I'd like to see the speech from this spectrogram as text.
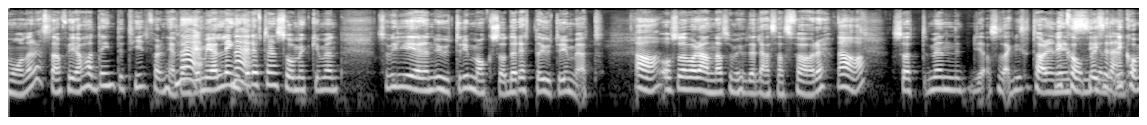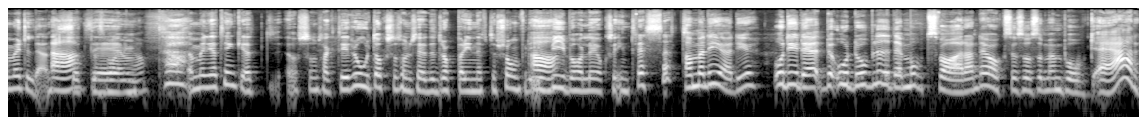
månader nästan för jag hade inte tid för den helt Nej, enkelt. Men jag längtade nej. efter den så mycket men så ville jag ge den utrymme också, det rätta utrymmet. Ja. Och så var det annat som behövde läsas före. Ja, Så att, men ja, som sagt, vi ska ta den Vi kommer sen, till den. Vi kommer till den. ja så så att, eh, småningom. ja, men jag tänker att som sagt, det är roligt också som du säger, det droppar in eftersom för det Ja. bibehåller ju också intresset. Ja men det gör det ju. Och, det är det, och då blir det motsvarande också så som en bok är.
